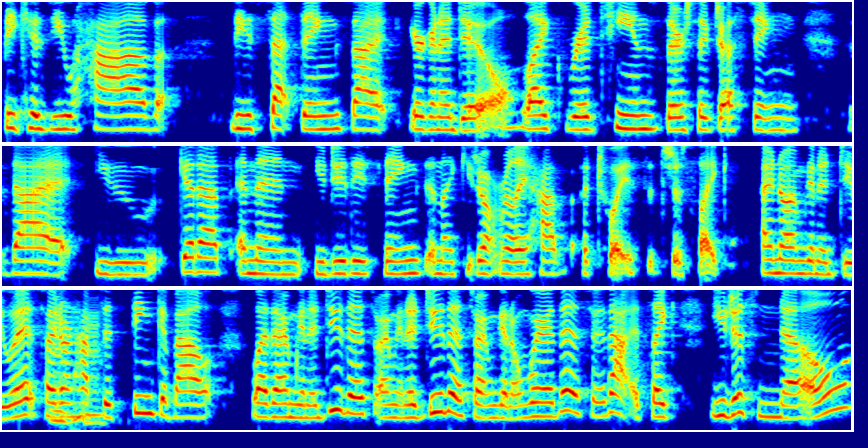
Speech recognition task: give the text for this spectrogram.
because you have these set things that you're going to do. Like routines, they're suggesting that you get up and then you do these things and like you don't really have a choice. It's just like, I know I'm going to do it. So I don't mm-hmm. have to think about whether I'm going to do this or I'm going to do this or I'm going to wear this or that. It's like you just know.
